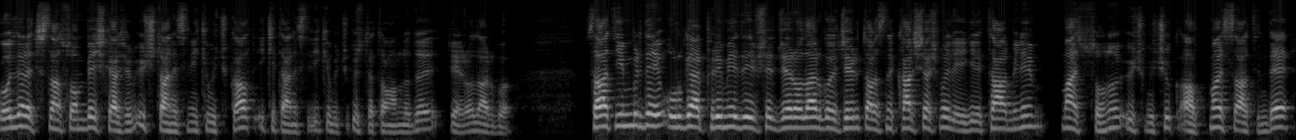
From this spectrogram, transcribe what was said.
Goller açısından son 5 karşılaşma 3 tanesini 2.5 alt, 2 tanesini 2.5 üstte tamamladı Cerro Largo. Saat 21'de Uruguay Premier Division Cerro Largo ile Cerrito arasında karşılaşma ile ilgili tahminim maç sonu 3.5 alt. Maç saatinde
